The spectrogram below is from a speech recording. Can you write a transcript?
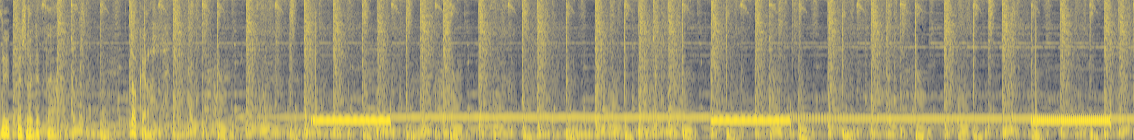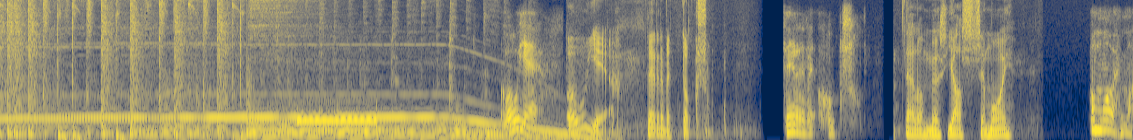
Nyt me soitetaan Tokelalle. Oh yeah. Terve Toksu. Terve Oksu. Täällä on myös Jasse, moi. Oh, moi moi.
